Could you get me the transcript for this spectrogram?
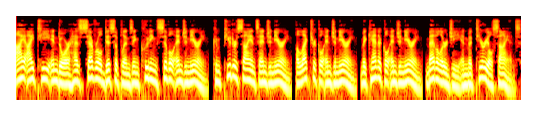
IIT Indore has several disciplines including civil engineering, computer science engineering, electrical engineering, mechanical engineering, metallurgy and material science.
